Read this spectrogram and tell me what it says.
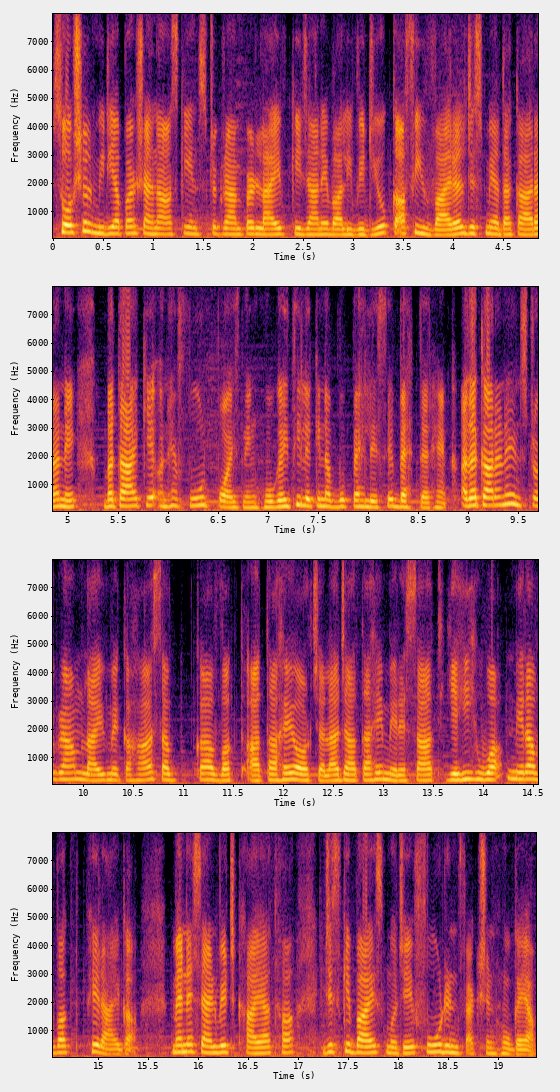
सोशल मीडिया पर शहनाज की इंस्टाग्राम पर लाइव की जाने वाली वीडियो काफ़ी वायरल जिसमें अदाकारा ने बताया कि उन्हें फ़ूड पॉइजनिंग हो गई थी, लेकिन अब वो पहले से बेहतर हैं। अदाकारा ने इंस्टाग्राम लाइव में कहा, सबका वक्त आता है और चला जाता है, मेरे साथ यही हुआ, मेरा वक्त फिर आएगा। मैंने सैंडविच खाया था, जिसके बायस मुझे फ़ूड इन्फेक्शन हो गया।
